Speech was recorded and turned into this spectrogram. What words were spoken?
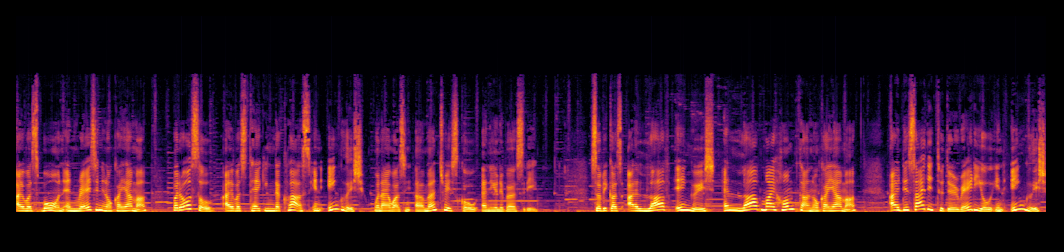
I was born and raised in Okayama. But also, I was taking the class in English when I was in elementary school and university. So, because I love English and love my hometown Okayama, I decided to do radio in English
